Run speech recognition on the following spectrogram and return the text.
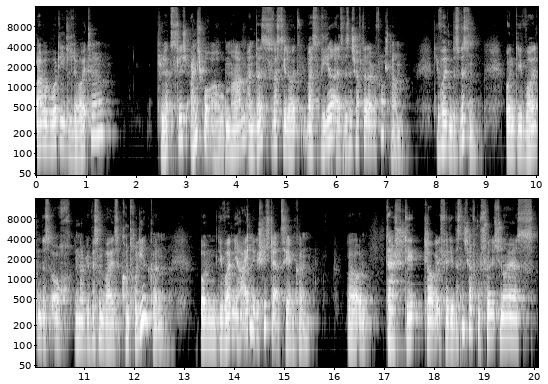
aber wo die Leute plötzlich Anspruch erhoben haben an das, was die Leute, was wir als Wissenschaftler da geforscht haben. Die wollten das wissen. Und die wollten das auch in einer gewissen Weise kontrollieren können. Und die wollten ihre eigene Geschichte erzählen können. Äh, und da steht, glaube ich, für die Wissenschaft ein völlig neues,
